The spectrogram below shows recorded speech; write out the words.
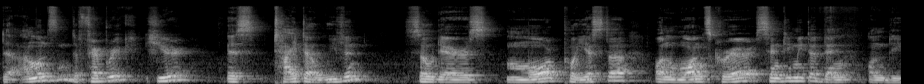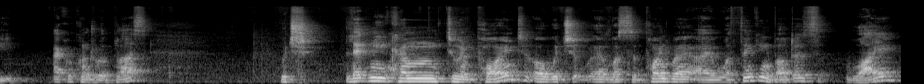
the Amundsen, the fabric here, is tighter woven. So there's more polyester on one square centimeter than on the Aqua Control Plus which led me come to a point, or which uh, was the point where I was thinking about this, why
